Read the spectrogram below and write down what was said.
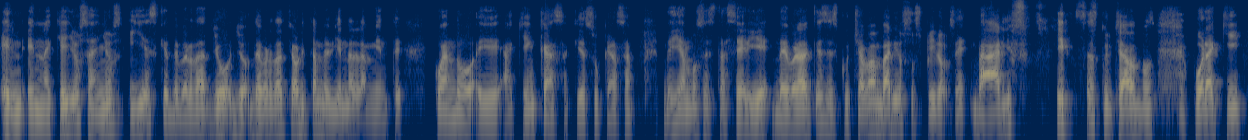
en, aquellos años, y es que de verdad, yo, yo, de verdad que ahorita me viene a la mente cuando eh, aquí en casa, que es su casa, veíamos esta serie, de verdad que se escuchaban varios suspiros, ¿eh? varios suspiros escuchábamos por aquí,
